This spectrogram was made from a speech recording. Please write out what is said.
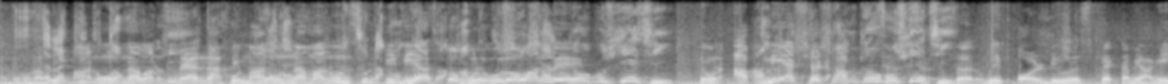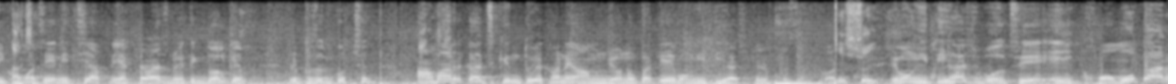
দেখুন আপনি না, মানুন না তখন মানুন স্যার আপনি মানুন না মানুন শুনুন, ইতিহাস তো- ভুলগুলো মানবে বসিয়েছি দেখুন আপনি একটা শেষানকেও বসিয়েছি sir with all due respect আমি আগেই ক্ষমা আচ্ছা। চেয়ে নিচ্ছি আপনি একটা রাজনৈতিক দলকে রিপ্রেজেন্ট করছেন। আমার কাজ কিন্তু এখানে আম জনতাকে এবং ইতিহাসকে রিপ্রেজেন্ট করা। নিশ্চয়ই। এবং ইতিহাস বলছে এই ক্ষমতার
